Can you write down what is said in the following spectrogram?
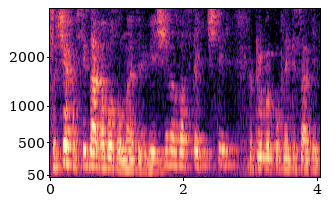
Что Чехов всегда работал на этой вещи, на 25,4, как любой крупный писатель.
